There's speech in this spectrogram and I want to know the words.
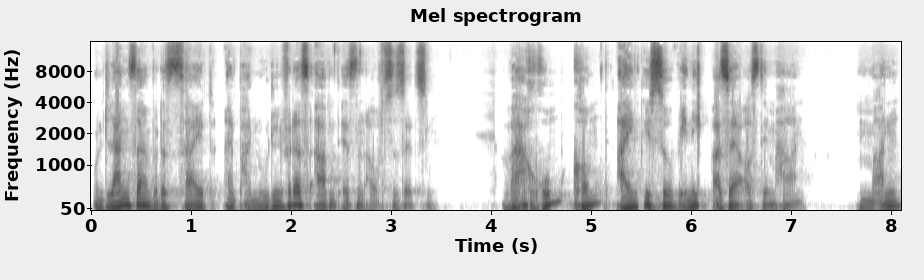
und langsam wird es Zeit, ein paar Nudeln für das Abendessen aufzusetzen. Warum kommt eigentlich so wenig Wasser aus dem Hahn? Mann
